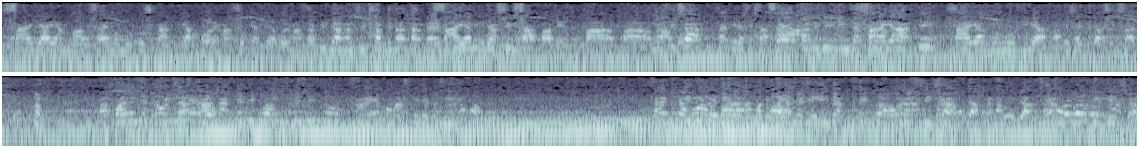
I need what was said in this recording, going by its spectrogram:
Saya yang mau saya memutuskan yang boleh masuk yang tidak boleh masuk. Tapi jangan siksa binatang kayak Saya begini. tidak siksa Pak Ben, Pak Pak Pak siksa. Saya tidak siksa. Saya Saya tadi diinjak saya kaki. saya bunuh dia, tapi saya tidak siksa dia. Loh, apa yang jadi siksa? kaki dibuang di situ. Saya mau masukin dia ke situ kok. Saya tidak mau ada binatang pakai di sini. diinjak begitu, orang siksa. Enggak, memang enggak. Saya mau bunuh dia. Siksa.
